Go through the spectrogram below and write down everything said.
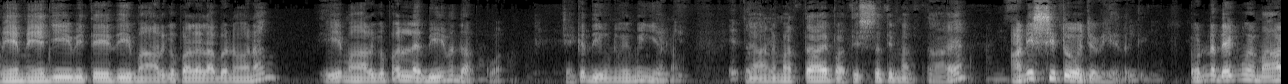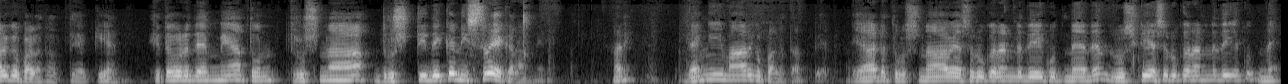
මේ මේ ජීවිතයේදී මාර්ගඵල ලබනවනම් ඒ මාර්ගඵල් ලැබීම දක්වා. ඒක දියුණුවමින් යනවා. ඥානමත්තාය පතිස්සති මත්තාය අනිශ්චිතෝච විහරති. ඔන්න දැන්ුව මාර්ග පලතත්වයක් කියන්නේ එතකොට දැම්මයා තුන් තෘෂ්ණා දෘෂ්ටි දෙක නිශ්‍රය කරන්නේ. හරි දැන්ගේ මාර්ග පලතත්වය. එයාට තෘෂ්ණාව ඇසුරු කරන්න දෙයකුත් නෑ දැන් දෘෂ්ටි ඇසුරු කරන්න දෙයකුත් නෑ.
